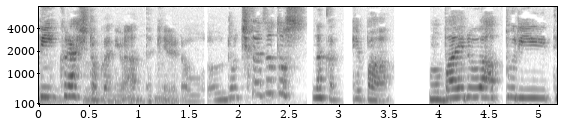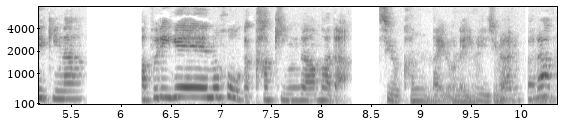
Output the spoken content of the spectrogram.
ディークラッシュとかにはあったけれど、どっちかというと、なんかやっぱ、モバイルアプリ的な、アプリゲーの方が課金がまだ強かったようなイメージがあるから、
